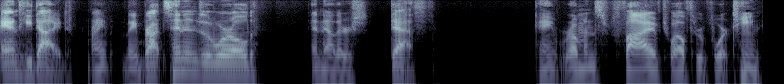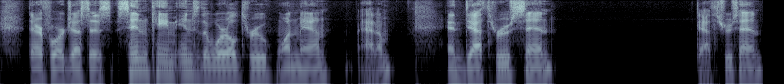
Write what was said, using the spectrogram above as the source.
and he died, right? They brought sin into the world, and now there's death. Okay, Romans 5, 12 through 14. Therefore, just as sin came into the world through one man, Adam, and death through sin, death through sin,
